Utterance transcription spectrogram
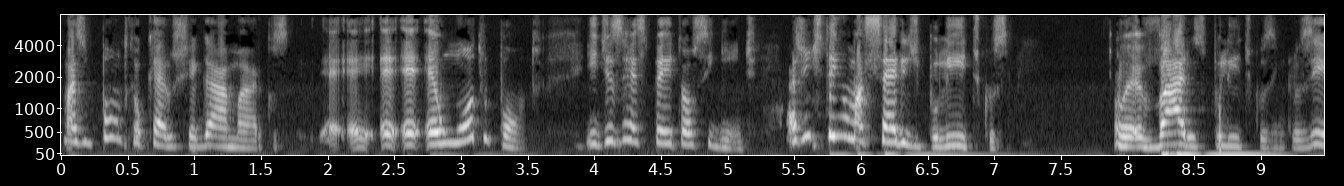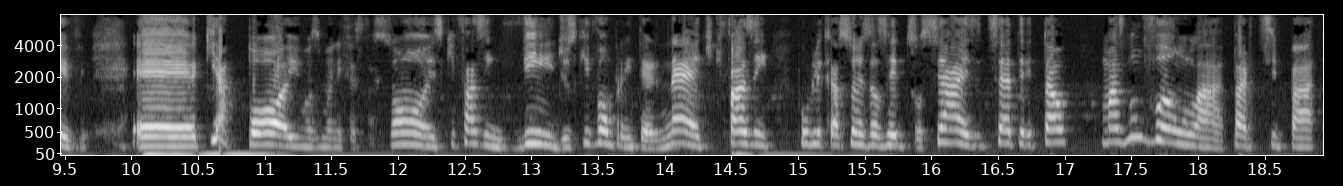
Mas o ponto que eu quero chegar, Marcos, é, é, é, é um outro ponto. E diz respeito ao seguinte: a gente tem uma série de políticos é, vários políticos, inclusive, é, que apoiam as manifestações, que fazem vídeos, que vão para a internet, que fazem publicações nas redes sociais, etc. e tal, mas não vão lá participar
